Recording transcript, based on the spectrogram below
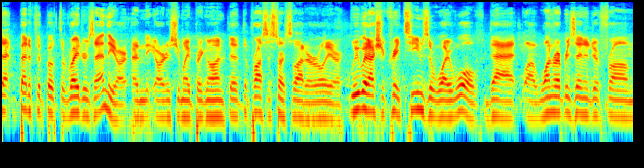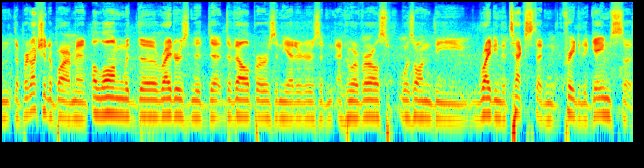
that benefit both the writers and the art and the artists you might bring on. The, the process starts a lot earlier. We would actually create teams at White Wolf that uh, one representative from the production department, along with the writers and the de- developers and the editors and, and whoever else was on the writing the text and creating the games, so,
